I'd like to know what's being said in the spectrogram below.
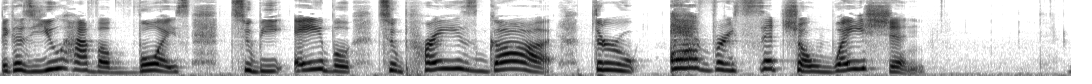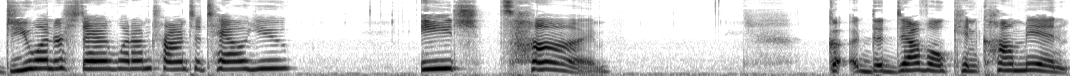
because you have a voice to be able to praise God through every situation. Do you understand what I'm trying to tell you? Each time the devil can come in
